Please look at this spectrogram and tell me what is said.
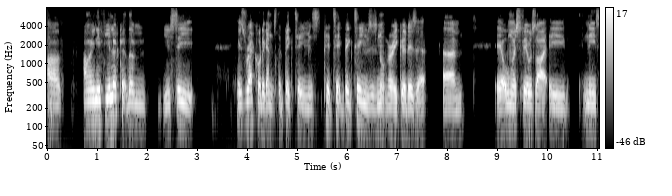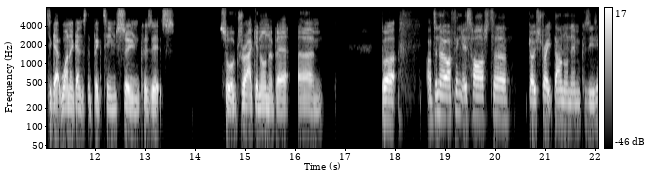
Uh, I mean, if you look at them, you see his record against the big team is big teams is not very good, is it? Um, it almost feels like he needs to get one against the big teams soon because it's sort of dragging on a bit. Um, but I don't know. I think it's harsh to go straight down on him because he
